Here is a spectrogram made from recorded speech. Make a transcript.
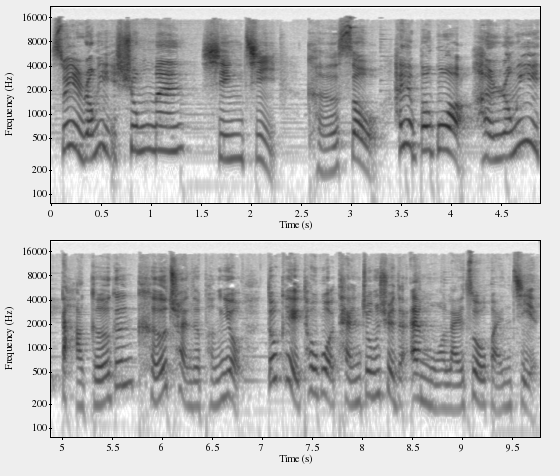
所以容易胸闷、心悸。咳嗽，还有包括很容易打嗝跟咳喘的朋友，都可以透过痰中穴的按摩来做缓解。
